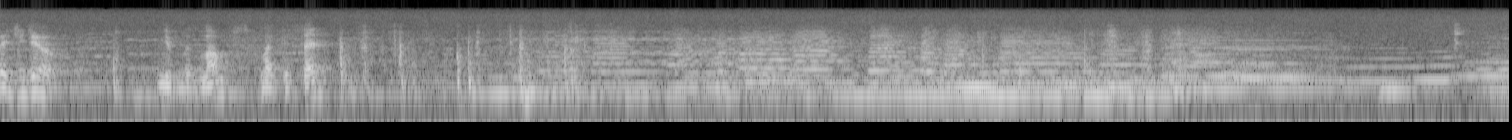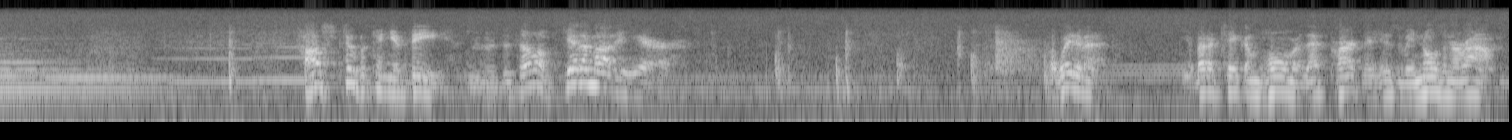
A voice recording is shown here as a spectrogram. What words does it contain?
What did you do? Give him his lumps, like I said. How stupid can you be? We heard to tell him. Get him out of here. Wait a minute. You better take him home or that partner of his will be nosing around.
